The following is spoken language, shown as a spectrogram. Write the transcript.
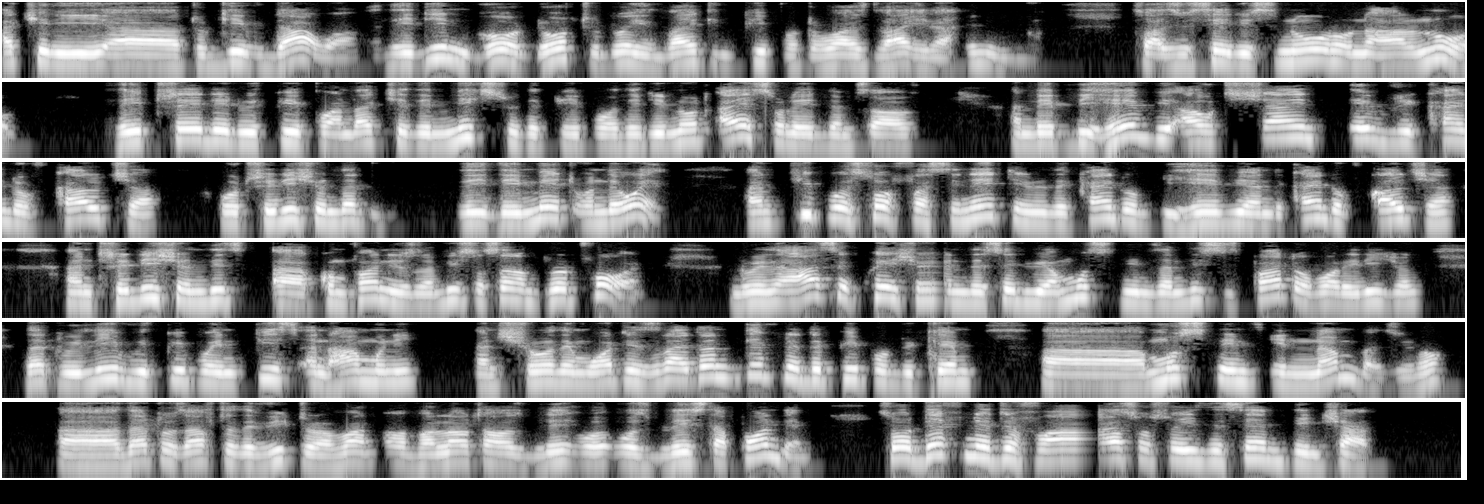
actually uh, to give dawah, they didn't go door to door inviting people towards La ilaha illallah. So as you said, it's nur on al nur. They traded with people and actually they mixed with the people. They did not isolate themselves, and their behavior outshined every kind of culture or tradition that they, they met on the way. And people were so fascinated with the kind of behavior and the kind of culture and tradition these uh, companions Nabi Sallallahu brought forward. And when I asked a question, they said, We are Muslims, and this is part of our religion that we live with people in peace and harmony and show them what is right. And definitely, people became uh, Muslims in numbers, you know. Uh, that was after the victory of, of Allah was, was placed upon them. So, definitely for us also is the same thing, Shah.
